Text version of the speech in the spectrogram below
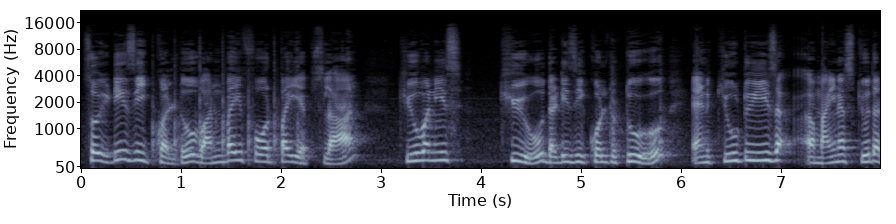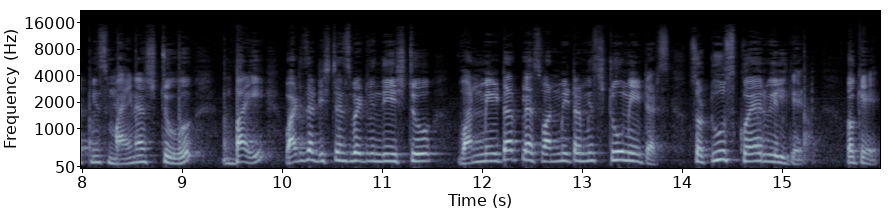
So it is equal to 1 by 4 pi epsilon. Q1 is q that is equal to 2 and q2 is uh, minus q that means minus 2 by what is the distance between these two? 1 meter plus 1 meter means 2 meters. So 2 square we will get. Okay.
